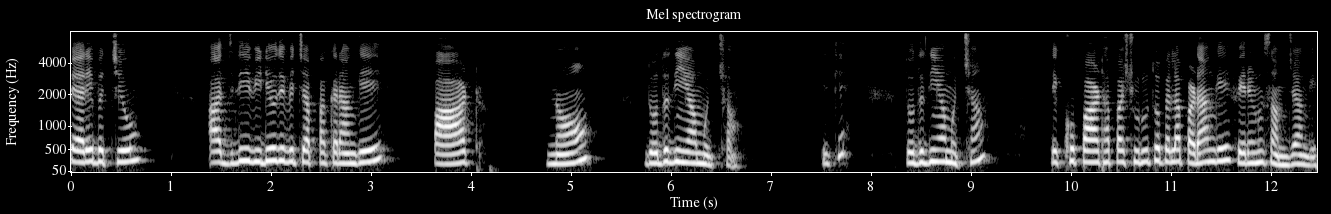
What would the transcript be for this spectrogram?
ਪਿਆਰੇ ਬੱਚਿਓ, ਅੱਜ ਦੀ ਵੀਡੀਓ ਦੇ ਵਿੱਚ ਆਪਾਂ ਕਰਾਂਗੇ ਪਾਠ 9 ਦੁੱਧ ਦੀਆਂ ਮੁੱਛਾਂ, ਠੀਕ ਹੈ? ਦੁੱਧ ਦੀਆਂ ਮੁੱਛਾਂ, ਦੇਖੋ ਪਾਠ ਆਪਾਂ ਸ਼ੁਰੂ ਤੋਂ ਪਹਿਲਾਂ ਪੜਾਂਗੇ ਫਿਰ ਇਹਨੂੰ ਸਮਝਾਂਗੇ।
